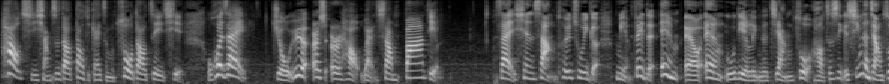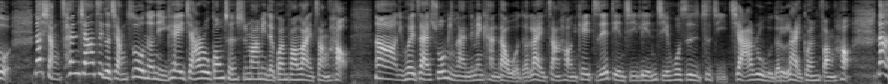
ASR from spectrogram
好奇，想知道到底该怎么做到这一切，我会在九月二十二号晚上八点。在线上推出一个免费的 MLM 五点零的讲座，好，这是一个新的讲座。那想参加这个讲座呢？你可以加入工程师妈咪的官方赖账号。那你会在说明栏里面看到我的赖账号，你可以直接点击连接，或是自己加入我的赖官方号。那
